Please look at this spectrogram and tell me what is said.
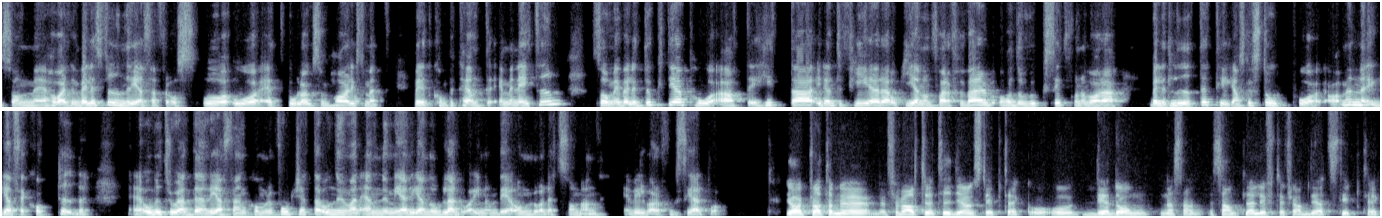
som har varit en väldigt fin resa för oss och, och ett bolag som har liksom ett väldigt kompetent ma team som är väldigt duktiga på att hitta, identifiera och genomföra förvärv och har då vuxit från att vara väldigt litet till ganska stort på ja, men ganska kort tid. Eh, och vi tror att den resan kommer att fortsätta och nu är man ännu mer renodlad då inom det området som man vill vara fokuserad på. Jag har pratat med förvaltare tidigare om Stiptech och, och det de nästan samtliga lyfter fram det är att Stiptech,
